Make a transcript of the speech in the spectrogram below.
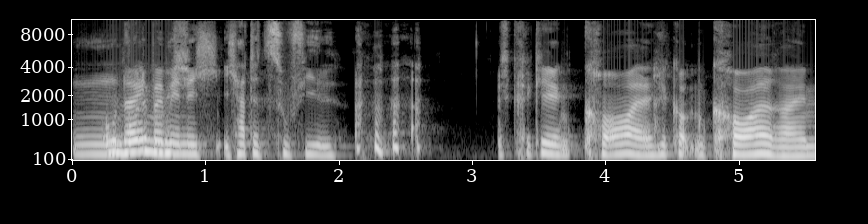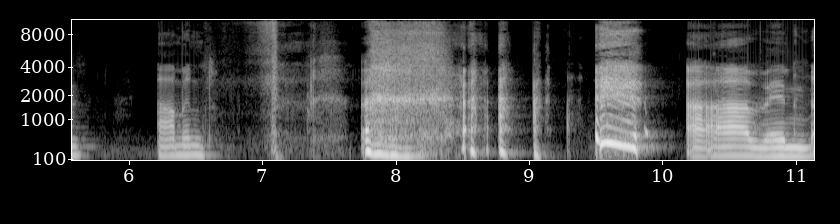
Oh Wurde bei mir mich- nicht. Ich hatte zu viel. Ich krieg hier einen Call. Hier kommt ein Call rein. Amen. Amen.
